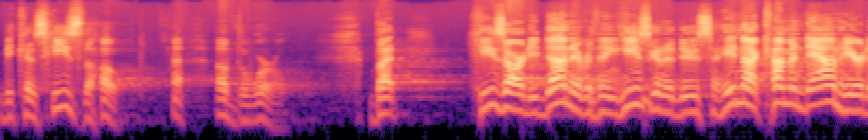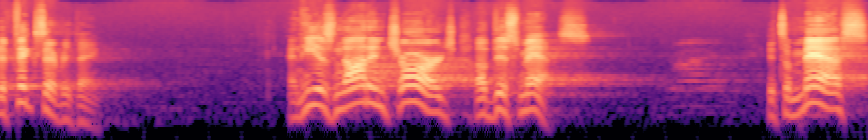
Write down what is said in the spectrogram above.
because He's the hope of the world. But he's already done everything he's going to do, so he's not coming down here to fix everything. And he is not in charge of this mess. It's a mess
